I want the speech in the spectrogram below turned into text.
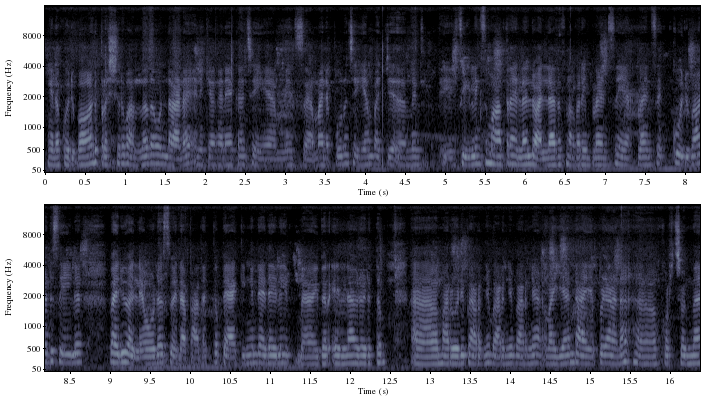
ഇങ്ങനെയൊക്കെ ഒരുപാട് പ്രഷർ വന്നതുകൊണ്ടാണ് എനിക്ക് അങ്ങനെയൊക്കെ ചെയ്യാൻ മീൻസ് മനഃപൂർവം ചെയ്യാൻ പറ്റിയ മീൻസ് ഫീലിങ്സ് മാത്രമല്ലല്ലോ. അല്ലാതെ ഫ്ലവർ ഇംപ്ലാൻസ് എയർ പ്ലാൻസ് ഒക്കെ ഒരുപാട് സെയിൽ വരുമല്ലേ ഓർഡേഴ്സ് വരും. അപ്പോൾ അതൊക്കെ പാക്കിങ്ങിന്റെ ഇടയിൽ ഇവർ എല്ലാവരുടെ മറുപടി പറഞ്ഞ് പറഞ്ഞ് പറഞ്ഞ് വയ്യാണ്ടായപ്പോഴാണ് കുറച്ചൊന്ന്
